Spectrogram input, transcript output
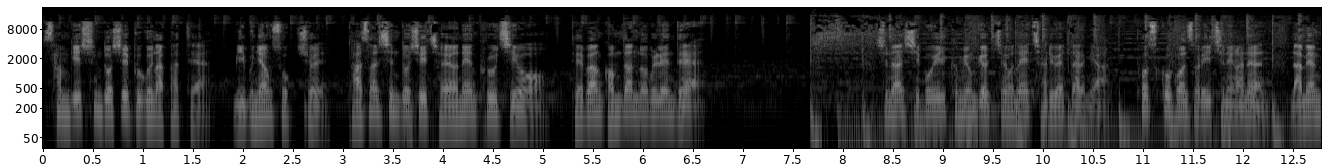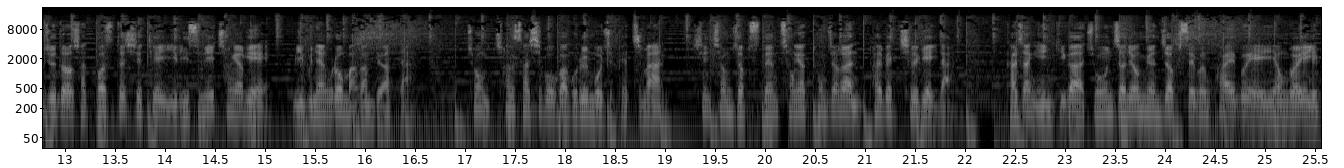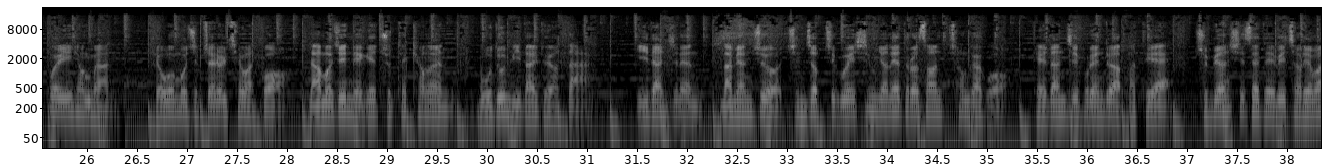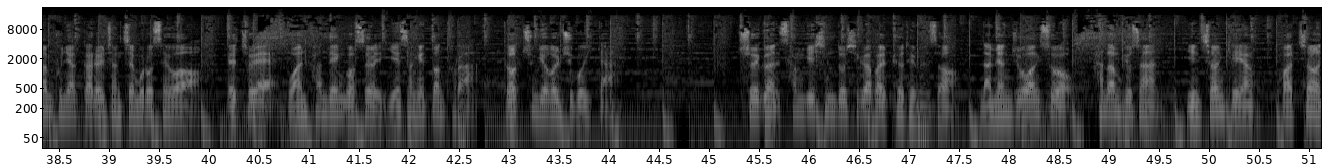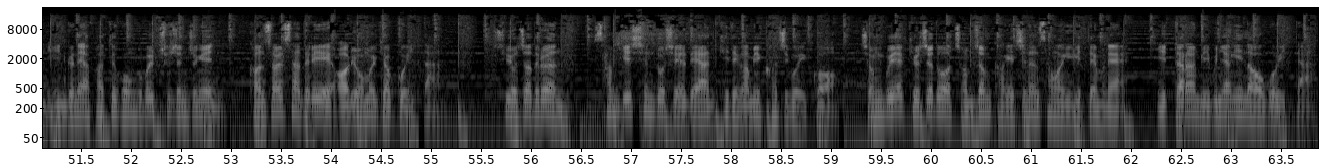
3기 신도시 부근 아파트, 미분양 속출, 다산 신도시 저연엔 프로지오, 대방 검단 노블랜드. 지난 15일 금융결제원의 자료에 따르면 포스코 건설이 진행하는 남양주 더 샷버스트 시티의 1위 순위 청약이 미분양으로 마감되었다. 총 1045가구를 모집했지만 신청 접수된 청약 통장은 807개이다. 가장 인기가 좋은 전용 면적 7-5A형과의 2.2형만 겨우 모집자를 채웠고 나머지 4개 주택형은 모두 미달되었다. 이 단지는 남양주 진접지구에 10년에 들어선 청가구 대단지 브랜드 아파트에 주변 시세 대비 저렴한 분양가를 장점으로 세워 애초에 완판된 것을 예상했던 터라 더 충격을 주고 있다. 최근 3기 신도시가 발표되면서 남양주 왕수, 하남 교산, 인천 계양, 과천 인근의 아파트 공급을 추진 중인 건설사들이 어려움을 겪고 있다. 수요자들은 3기 신도시에 대한 기대감이 커지고 있고 정부의 규제도 점점 강해지는 상황이기 때문에 잇따라 미분양이 나오고 있다.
